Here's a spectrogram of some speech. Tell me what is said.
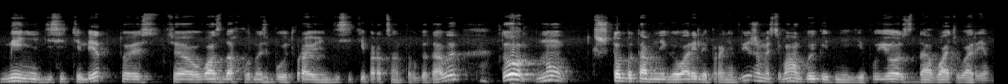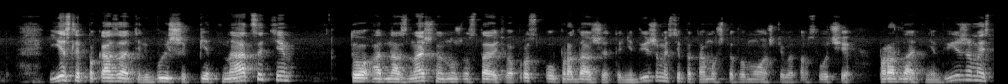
менее 10 лет, то есть э, у вас доходность будет в районе 10% годовых, то, ну, что бы там ни говорили про недвижимость, вам выгоднее ее сдавать в аренду. Если показатель выше 15, то однозначно нужно ставить вопрос о продаже этой недвижимости, потому что вы можете в этом случае продать недвижимость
